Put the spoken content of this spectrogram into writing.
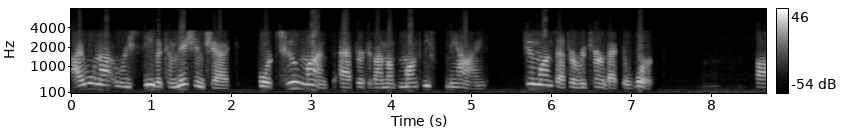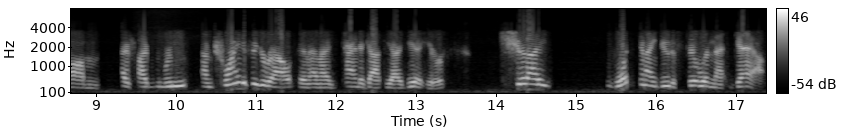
I will not receive a commission check for two months after, because I'm a month behind, two months after return back to work. Um, I, I rem- I'm trying to figure out, and, and I kind of got the idea here. Should I, what can I do to fill in that gap?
